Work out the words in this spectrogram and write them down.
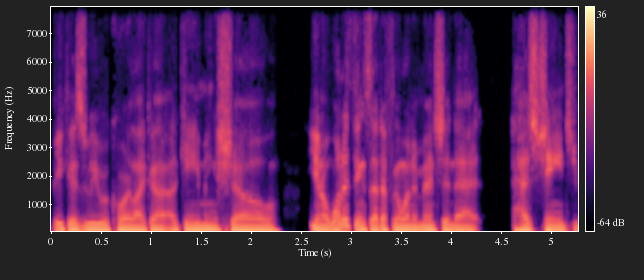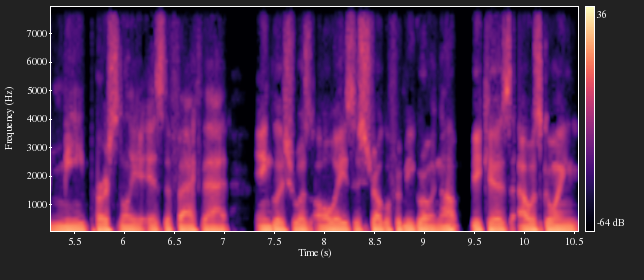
Because we record like a, a gaming show. You know, one of the things I definitely want to mention that has changed me personally is the fact that English was always a struggle for me growing up because I was going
